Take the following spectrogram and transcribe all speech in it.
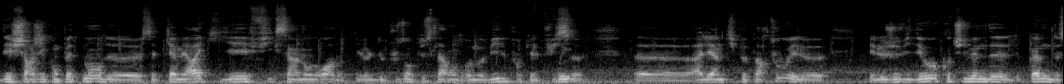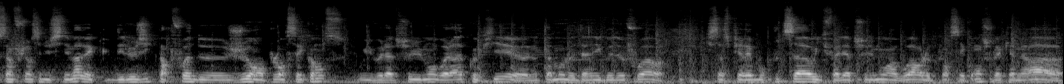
décharger complètement de cette caméra qui est fixe à un endroit. Donc ils veulent de plus en plus la rendre mobile pour qu'elle puisse Oui. euh, aller un petit peu partout et le et le jeu vidéo continue même de, de- quand même de s'influencer du cinéma avec des logiques parfois de jeux en plan séquence où ils veulent absolument voilà copier euh, notamment le dernier God of War euh, qui s'inspirait beaucoup de ça où il fallait absolument avoir le plan séquence où la caméra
